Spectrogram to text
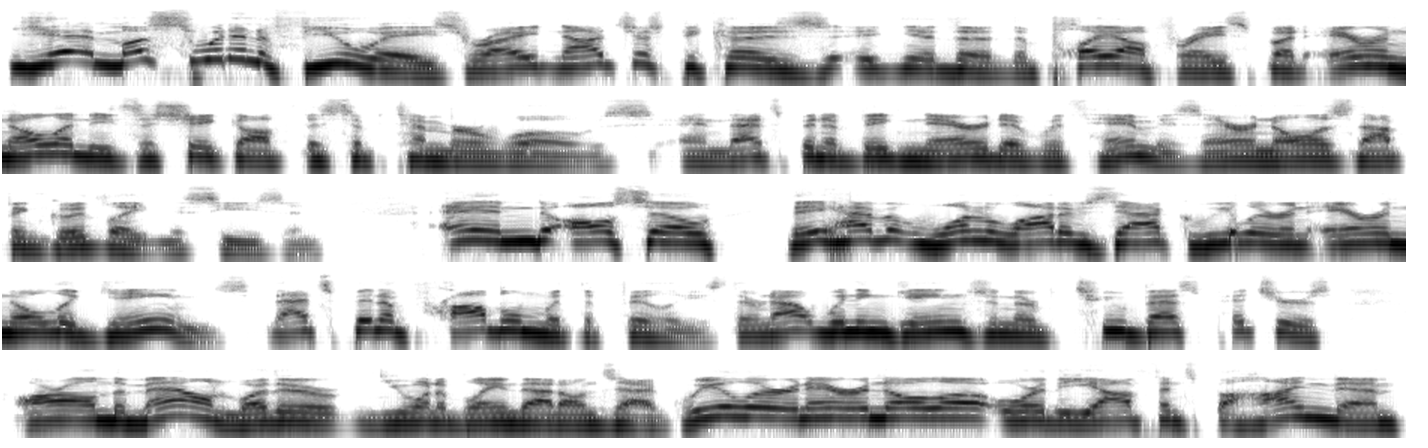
Yeah, must win in a few ways, right? Not just because you know, the the playoff race, but Aaron Nola needs to shake off the September woes, and that's been a big narrative with him. Is Aaron Nola's not been good late in the season, and also they haven't won a lot of Zack Wheeler and Aaron Nola games. That's been a problem with the Phillies. They're not winning games when their two best pitchers are on the mound. Whether you want to blame that on Zack Wheeler and Aaron Nola or the offense behind them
